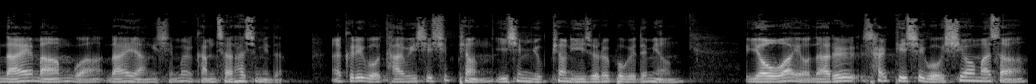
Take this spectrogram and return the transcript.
나의 마음과 나의 양심을 감찰하십니다. 아, 그리고 다윗이 10편 26편 2절을 보게 되면 여호와여 나를 살피시고 시험하사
